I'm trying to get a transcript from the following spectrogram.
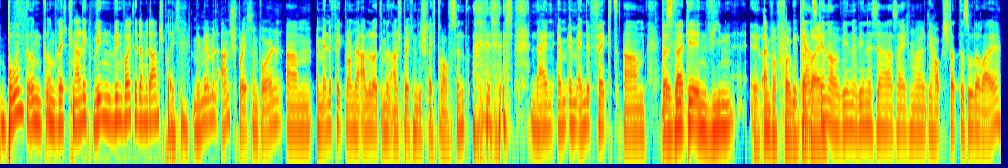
bunt und, und recht knallig. Wen, wen wollt ihr damit ansprechen? Wen wir damit ansprechen wollen, ähm, im Endeffekt wollen wir alle Leute mit ansprechen, die schlecht drauf sind. Nein, im, im Endeffekt. Ähm, da seid ihr in Wien äh, einfach voll gut ganz dabei. Ganz genau, Wien, Wien ist ja, sag ich mal, die Hauptstadt der Soderei.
